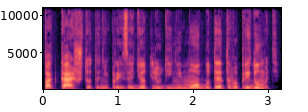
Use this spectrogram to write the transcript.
пока что-то не произойдет, люди не могут этого придумать.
